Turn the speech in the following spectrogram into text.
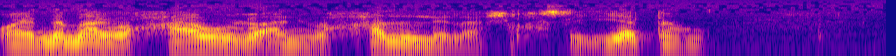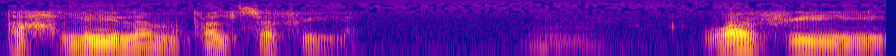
وإنما يحاول أن يحلل شخصيته تحليلا فلسفيا. وفي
